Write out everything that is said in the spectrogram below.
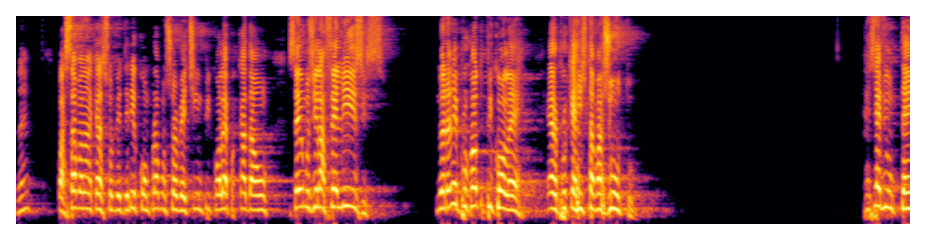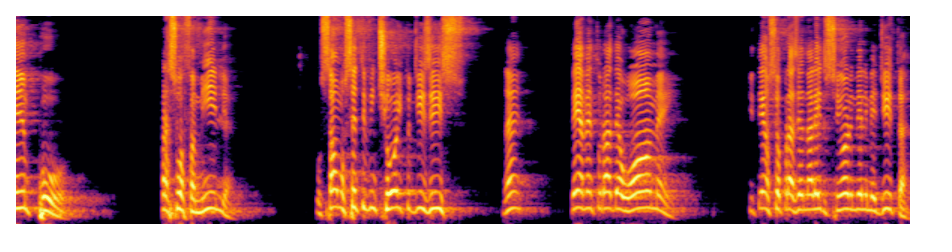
Né? Passava naquela sorveteria, comprava um sorvetinho, um picolé para cada um. Saímos de lá felizes. Não era nem por causa do picolé, era porque a gente estava junto. Reserve um tempo para a sua família. O Salmo 128 diz isso, né? Bem-aventurado é o homem que tem o seu prazer na lei do Senhor e nele medita.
